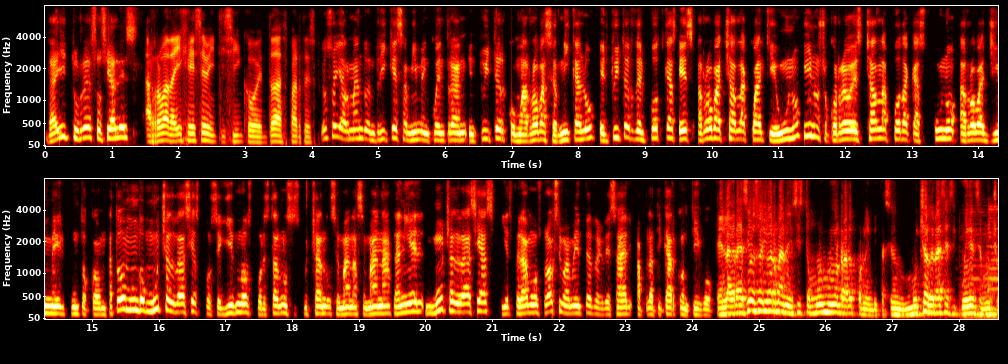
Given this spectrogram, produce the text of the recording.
De ahí tus redes sociales. Arroba de GS25 en todas partes. Yo soy Armando Enríquez, a mí me encuentran en Twitter como arroba cernícalo. El Twitter del podcast es arroba charla cualquier uno y nuestro correo es charlapodcast1 arroba gmail.com. A todo el mundo, muchas gracias por seguirnos, por estarnos escuchando semana a semana. Daniel, muchas gracias y esperamos próximamente regresar a platicar contigo. El agradecido soy yo, hermano, insisto, muy, muy honrado por la invitación. Muchas gracias y cuídense mucho.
